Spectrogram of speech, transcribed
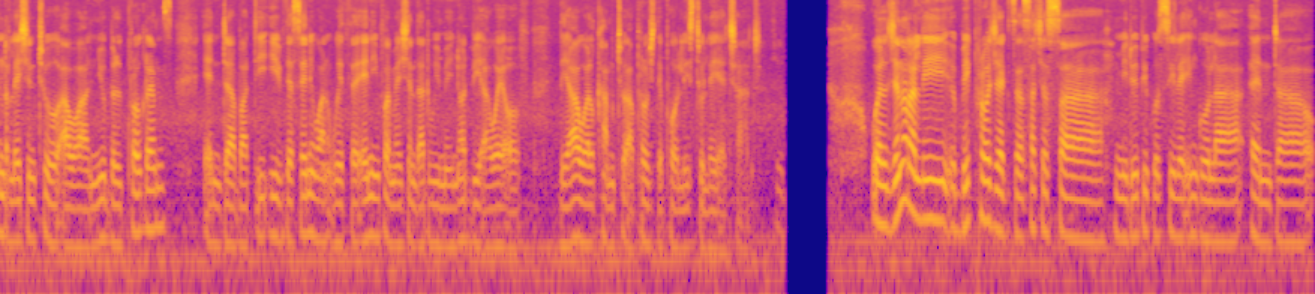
in relation to our new build programs. And uh, but if there's anyone with uh, any information that we may not be aware of, they are welcome to approach the police to lay a charge. Well, generally, big projects uh, such as uh, Medupi, Kusile, Ingula, and uh,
